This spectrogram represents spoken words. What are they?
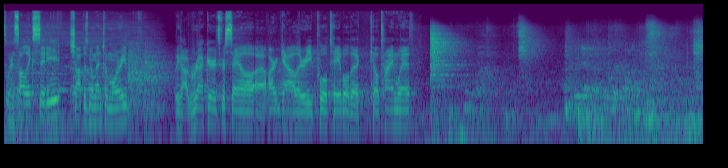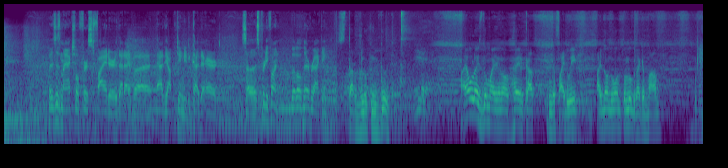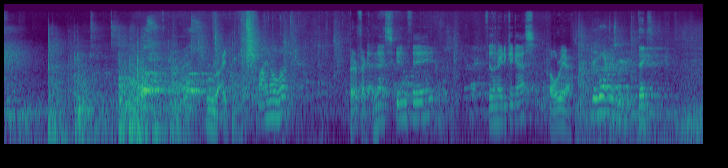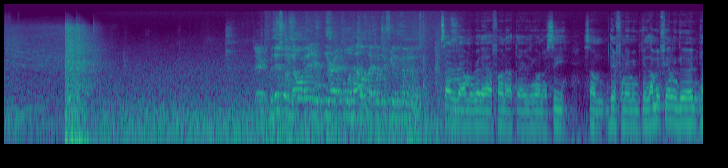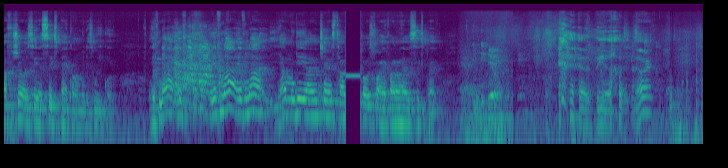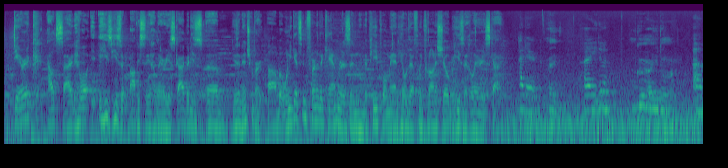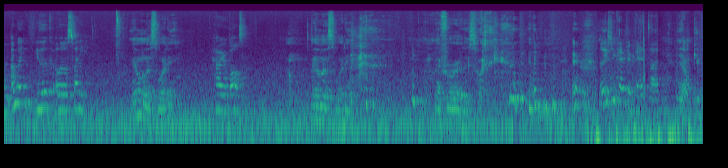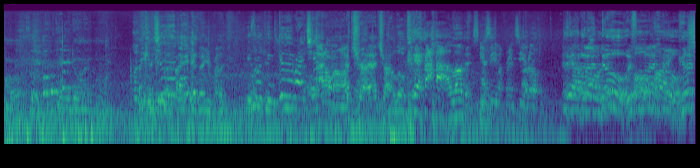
So we're in Salt Lake City. Shop is Memento Mori. We got records for sale, uh, art gallery, pool table to kill time with. This is my actual first fighter that I've uh, had the opportunity to cut their hair. So it's pretty fun, a little nerve wracking. Start looking good. Yeah. I always do my you know haircut in the fight week. I don't want to look like a bum. Final look. Perfect. Got a nice skin fade. Feeling ready to kick ass? Oh yeah. Good luck this weekend. Thanks. For this one, knowing that you're, you're at full health, like what's your feeling coming to this? Saturday, I'm gonna really have fun out there. You're gonna see something different in me because I've been feeling good. Y'all for sure see a six pack on me this weekend. If not, if, if not, if not, I'm gonna give y'all a chance to talk post fight if I don't have a six pack. Deal. Deal. All right. Derrick outside, well, he's he's obviously a hilarious guy, but he's um, he's an introvert. Uh, but when he gets in front of the cameras and the people, man, he'll definitely put on a show. But he's a hilarious guy. Hi, Derrick. Hey, How you doing? I'm good. How you doing? Um, I'm good. You look a little sweaty. Yeah, I'm a little sweaty. How are your balls? They're a little sweaty. They're for real, they're sweaty. At least you kept your pants on. Yeah, I'm keeping them on. Can't be doing that no more. Look at you, Thank you, thank you, brother. He's looking good, right here. I don't know. I try. I try a little bit. I love it. You see, my friend, see, brother. This is what I do. This is what oh I do. Good.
